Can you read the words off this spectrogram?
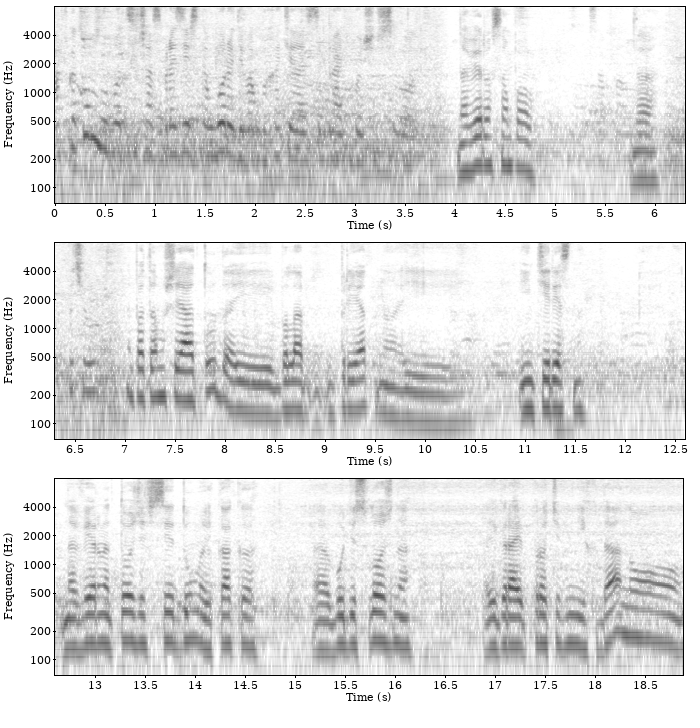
А в каком бы вот сейчас бразильском городе вам бы хотелось сыграть больше всего? Наверное, в Сан-Паулу, Сан-Паулу. да. Почему? Ну, потому что я оттуда, и было приятно и интересно. Наверное, тоже все думают, как э, будет сложно играть против них, да, но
